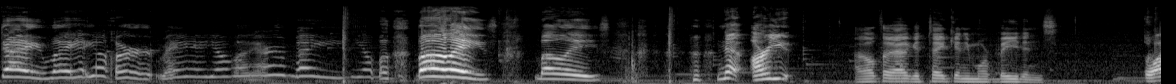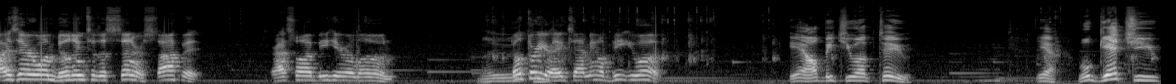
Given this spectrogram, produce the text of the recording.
dang, man! You hurt, man! You hurt me! You bu- bullies! Bullies! No, are you... I don't think I could take any more beatings. So why is everyone building to the center? Stop it. That's why I be here alone. Don't throw your eggs at me, I'll beat you up. Yeah, I'll beat you up too. Yeah, we'll get you.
